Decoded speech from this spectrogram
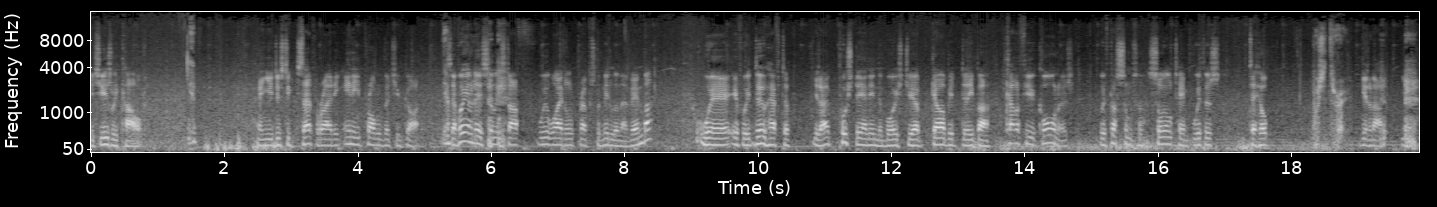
it's usually cold. Yep. And you're just exacerbating any problem that you've got. Yep. So if we're going to do silly stuff, we'll wait till perhaps the middle of November, where if we do have to, you know, push down in the moisture, go a bit deeper, cut a few corners, we've got some soil temp with us to help Push it through. get it up. Yeah.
